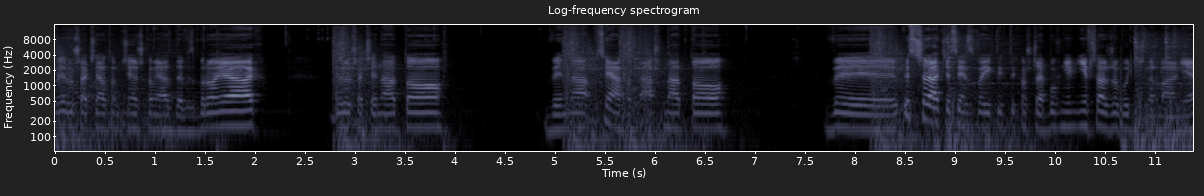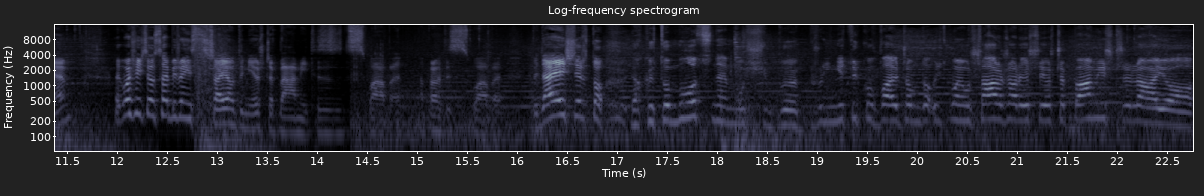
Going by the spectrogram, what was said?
Wyruszacie na tą ciężką jazdę w zbrojach. Wyruszacie na to. Wy na. aż na to. Wy. Wystrzelacie sobie swoich tych, tych oszczepów, nie, nie wszarżowujcie się normalnie. Tak właśnie są sobie, że oni strzelają tymi oszczepami. To jest słabe. Naprawdę jest słabe. Wydaje się, że to. Jakie to mocne musi być. Oni nie tylko walczą, do, oni mają szarże, ale jeszcze oszczepami strzelają.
